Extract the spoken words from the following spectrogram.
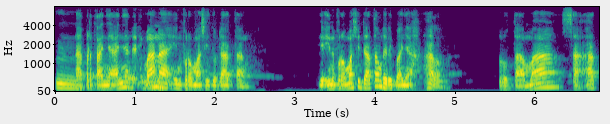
Hmm. Nah, pertanyaannya dari mana informasi itu datang? Ya, informasi datang dari banyak hal, terutama saat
